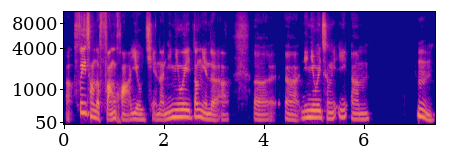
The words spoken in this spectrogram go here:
啊，非常的繁华有钱呢。尼尼微当年的啊呃呃尼尼微城一嗯嗯。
